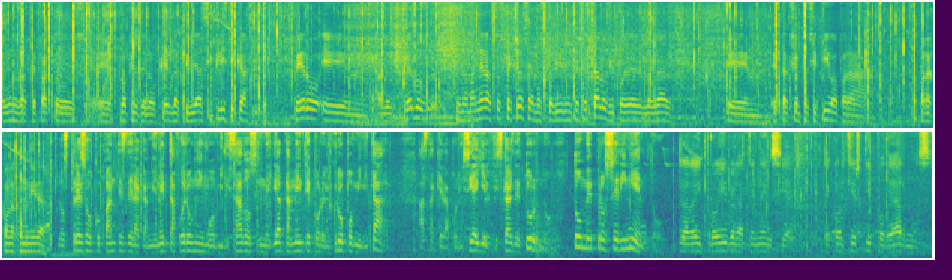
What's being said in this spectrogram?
algunos artefactos eh, propios de lo que es la actividad ciclística, pero eh, al verlos de una manera sospechosa hemos podido interceptarlos y poder lograr esta acción positiva para, para con la comunidad. Los tres ocupantes de la camioneta fueron inmovilizados inmediatamente por el grupo militar, hasta que la policía y el fiscal de turno tome procedimiento. La ley prohíbe la tenencia de cualquier tipo de armas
